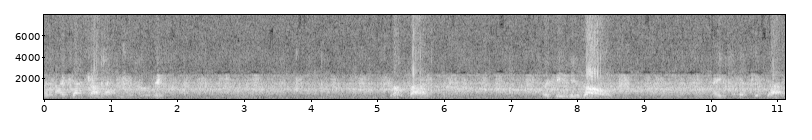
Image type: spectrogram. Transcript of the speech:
made a nice catch on that. He's improving. Little fella. 13 years old. A six kick out.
